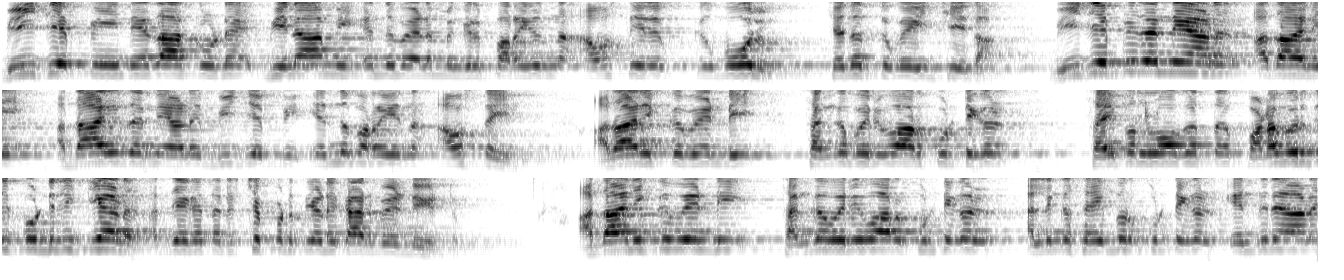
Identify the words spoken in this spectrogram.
ബി ജെ പി നേതാക്കളുടെ ബിനാമി എന്ന് വേണമെങ്കിൽ പറയുന്ന അവസ്ഥയിലേക്ക് പോലും ചെന്നെത്തുകയും ചെയ്ത ബി ജെ പി തന്നെയാണ് അദാനി അദാനി തന്നെയാണ് ബി ജെ പി എന്ന് പറയുന്ന അവസ്ഥയിൽ അദാനിക്ക് വേണ്ടി സംഘപരിവാർ കുട്ടികൾ സൈബർ ലോകത്ത് പടവരുത്തിക്കൊണ്ടിരിക്കുകയാണ് അദ്ദേഹത്തെ രക്ഷപ്പെടുത്തിയെടുക്കാൻ വേണ്ടിയിട്ടും. അദാനിക്ക് വേണ്ടി സംഘപരിവാർ കുട്ടികൾ അല്ലെങ്കിൽ സൈബർ കുട്ടികൾ എന്തിനാണ്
